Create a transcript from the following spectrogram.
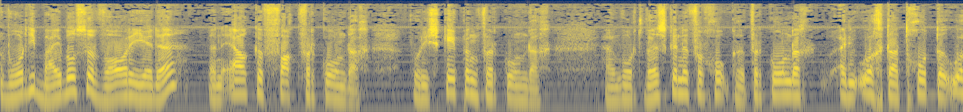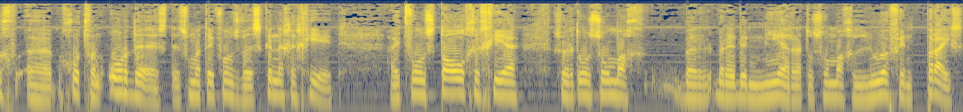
word die Bybelse waarhede in elke vak verkondig, word die skepping verkondig en word wiskunde verkondig uit die oog dat God 'n oog uh, God van orde is. Dis omdat hy vir ons wiskunde gegee het. Hy het vir ons taal gegee sodat ons hom mag beredeneer, dat ons hom mag loof en prys.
